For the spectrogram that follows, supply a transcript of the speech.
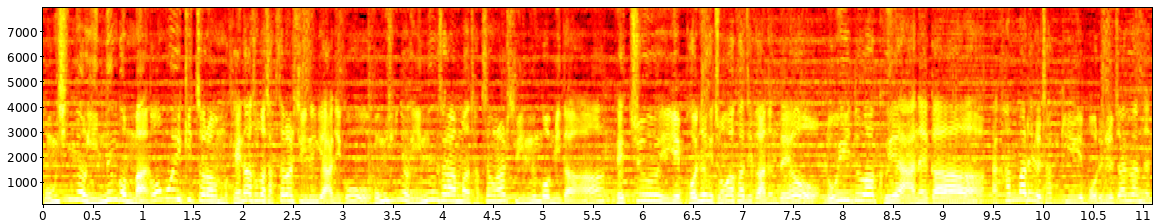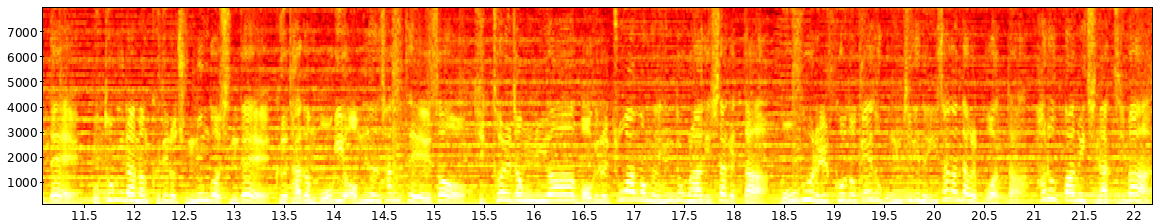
공신력 있는 것만 써모이키처럼 개나 소나 작성할 수 있는 게 아니고 공신력 있는 사람만 작성을 할 수 있는 겁니다. 대충 이게 번역이 정확하지가 않은데요. 로이드와 그의 아내가 딱 한 마리를 잡기 위해 머리를 잘랐는데 보통이라면 그대로 죽는 것인데 그 닭은 목이 없는 상태에서 깃털 정리와 먹이를 쪼아먹는 행동을 하기 시작했다. 목을 잃고도 계속 움직이는 이상한 닭을 보았다. 하룻밤이 지났지만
